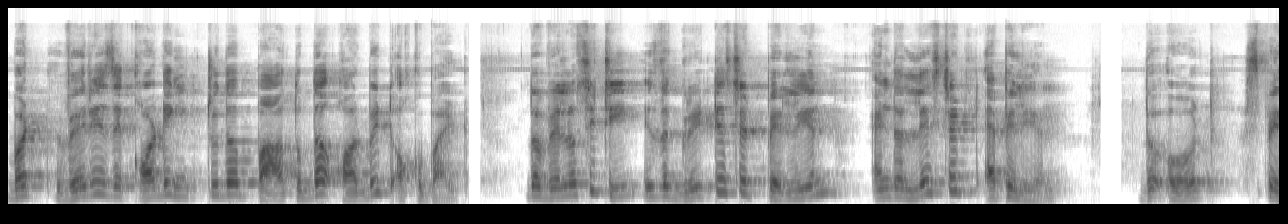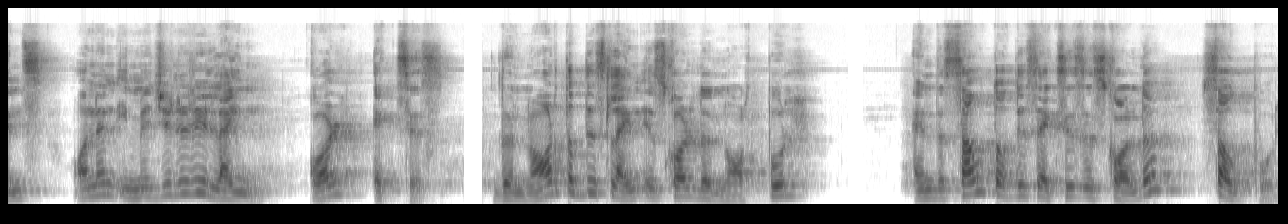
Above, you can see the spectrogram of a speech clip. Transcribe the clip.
but varies according to the path of the orbit occupied. The velocity is the greatest at perihelion and the least at aphelion. The earth spins on an imaginary line called axis. The north of this line is called the North Pole and the south of this axis is called the South Pole.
